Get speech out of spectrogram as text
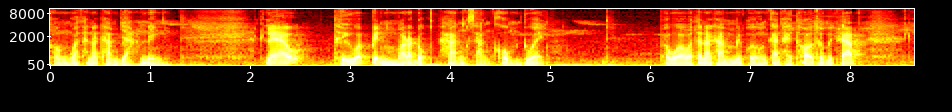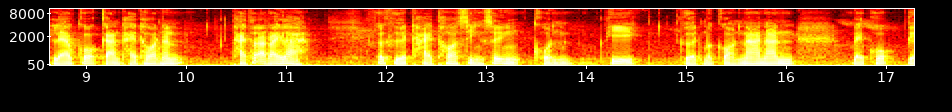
ของวัฒนธรรมอย่างหนึ่ง แล้วถือว่าเป็นมรดกทางสังคมด้วย เพราะว่าวัฒนธรรมเป็นผลของการถ่ายทอดถูกไหมครับ แล้วก็การถ่ายทอดนั้นถ่ายทอดอะไรล่ะ ก็คือถ่ายทอดสิ่งซึ่งคนที่เกิดมาก่อนหน้านั้น ได้พบได้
